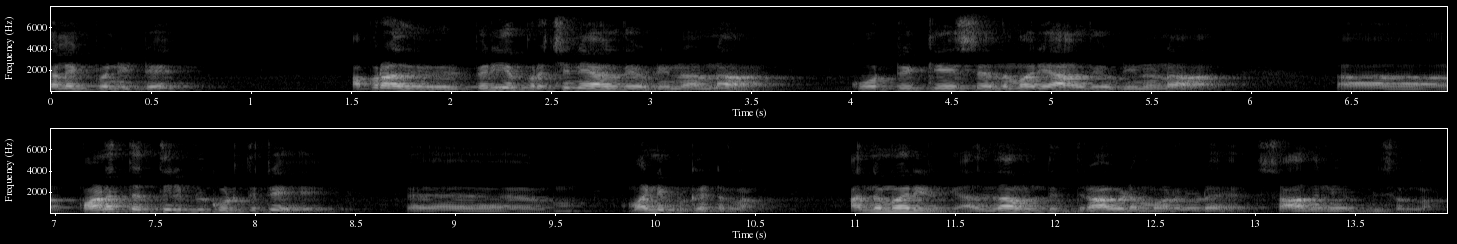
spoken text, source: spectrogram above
கலெக்ட் பண்ணிவிட்டு அப்புறம் அது பெரிய பிரச்சனை ஆகுது அப்படின்னா கோர்ட்டு கேஸ் அந்த மாதிரி ஆகுது அப்படின்னா பணத்தை திருப்பி கொடுத்துட்டு மன்னிப்பு கேட்டலாம். அந்த மாதிரி இருக்குது அதுதான் வந்து திராவிட மாடலோட சாதனை அப்படின்னு சொல்லலாம்.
